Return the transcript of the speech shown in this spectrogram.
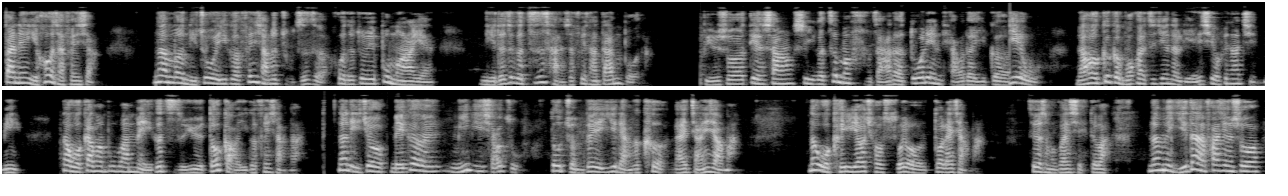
半年以后才分享，那么你作为一个分享的组织者或者作为部门而言，你的这个资产是非常单薄的。比如说电商是一个这么复杂的多链条的一个业务，然后各个模块之间的联系又非常紧密，那我干嘛不把每个子域都搞一个分享呢？那你就每个迷你小组都准备一两个课来讲一讲嘛。那我可以要求所有都来讲嘛，这有什么关系，对吧？那么一旦发现说，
